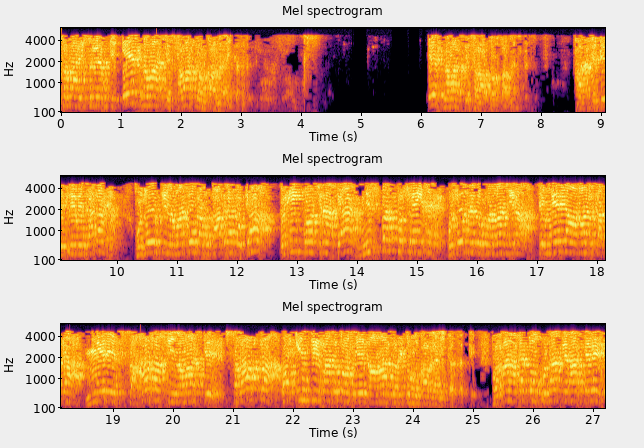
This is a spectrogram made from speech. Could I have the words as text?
صلی اللہ علیہ وسلم کی ایک نماز کے سواب کا مقابلہ نہیں کر سکتی ایک نماز کے سواب کا مقابلہ نہیں کر سکتی حالانکہ دیکھنے میں زیادہ ہے، حضور کی نمازوں کا مقابلہ سکتے۔ فرمانا اگر تم خدا کے راستے میں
